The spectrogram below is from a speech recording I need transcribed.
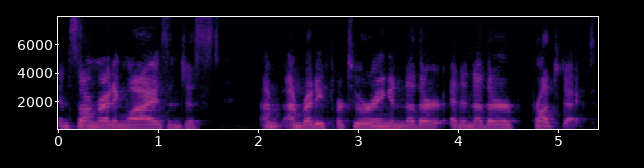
and songwriting wise, and just I'm I'm ready for touring and another and another project.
